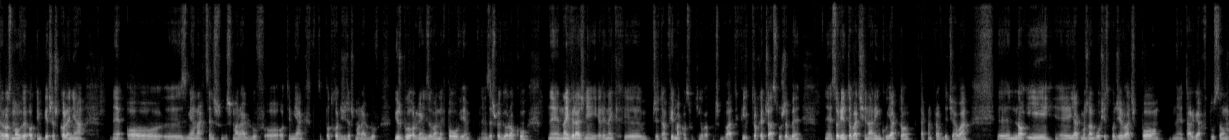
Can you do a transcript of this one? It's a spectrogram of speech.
rozmowy o tym, pierwsze szkolenia o zmianach cen szmaragdów, o, o tym, jak podchodzić do szmaragdów, już były organizowane w połowie zeszłego roku. E, najwyraźniej rynek, e, czy tam firma konsultingowa potrzebowała trochę czasu, żeby e, zorientować się na rynku, jak to tak naprawdę działa. No i jak można było się spodziewać, po targach w Tucson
